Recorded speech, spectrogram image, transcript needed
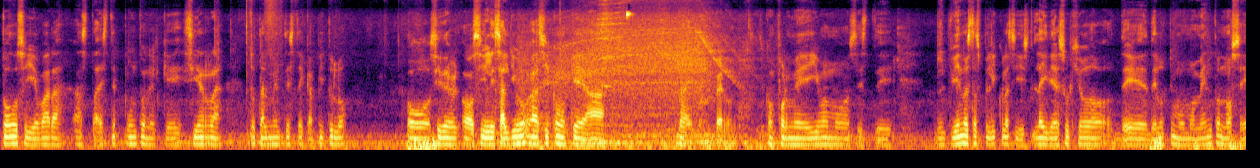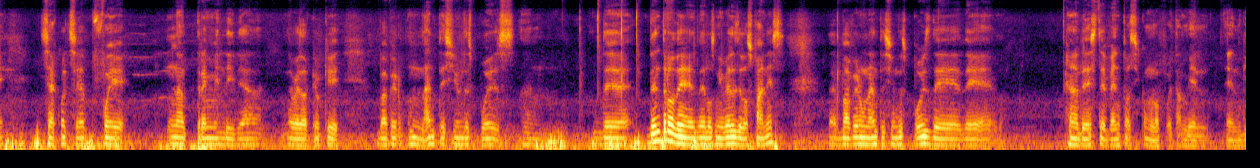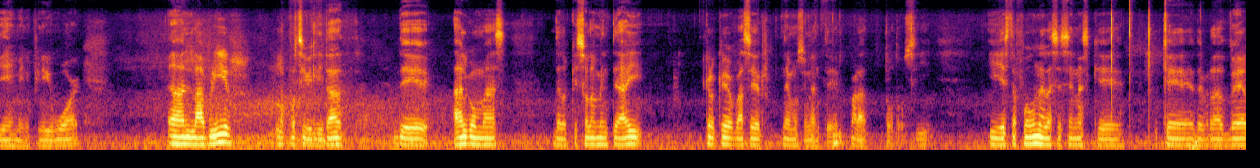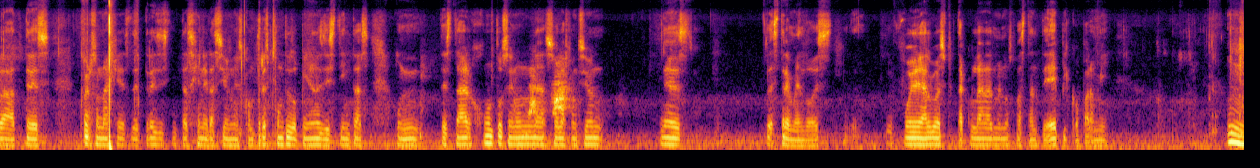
todo se llevara hasta este punto en el que cierra totalmente este capítulo o si, o si le salió así como que a... perdón, conforme íbamos este pues, viendo estas películas y la idea surgió de, del último momento, no sé, sea cual sea, fue una tremenda idea. De verdad, creo que va a haber un antes y un después um, de, dentro de, de, los niveles de los fans. Eh, va a haber un antes y un después de, de, ah, de este evento, así como lo fue también en Game, en Infinity War. Al abrir la posibilidad de algo más de lo que solamente hay, creo que va a ser emocionante para todos. Y, y esta fue una de las escenas que, que de verdad ver a tres personajes de tres distintas generaciones con tres puntos de opiniones distintas, un, estar juntos en una sola función es, es tremendo, es, fue algo espectacular, al menos bastante épico para mí. Mm.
